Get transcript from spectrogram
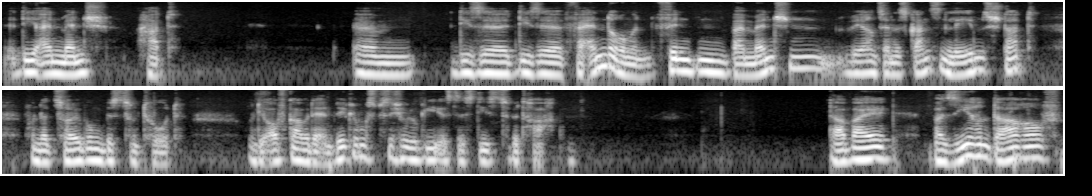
die ein Mensch hat ähm, diese, diese Veränderungen finden beim Menschen während seines ganzen Lebens statt, von der Zeugung bis zum Tod. Und die Aufgabe der Entwicklungspsychologie ist es, dies zu betrachten. Dabei basierend darauf,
